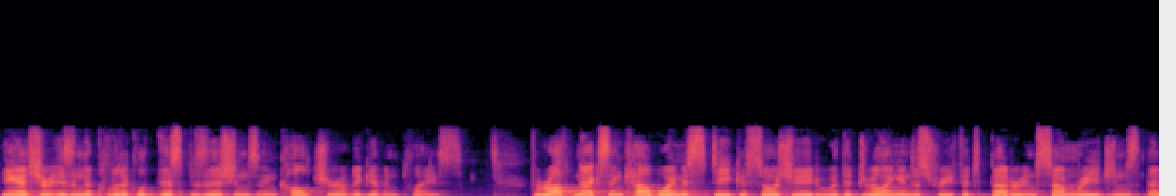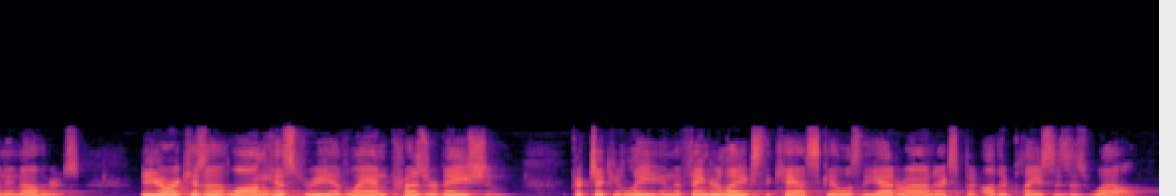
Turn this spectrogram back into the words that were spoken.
The answer is in the political dispositions and culture of the given place. The roughnecks and cowboy mystique associated with the drilling industry fits better in some regions than in others. New York has a long history of land preservation, particularly in the Finger Lakes, the Catskills, the Adirondacks, but other places as well.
